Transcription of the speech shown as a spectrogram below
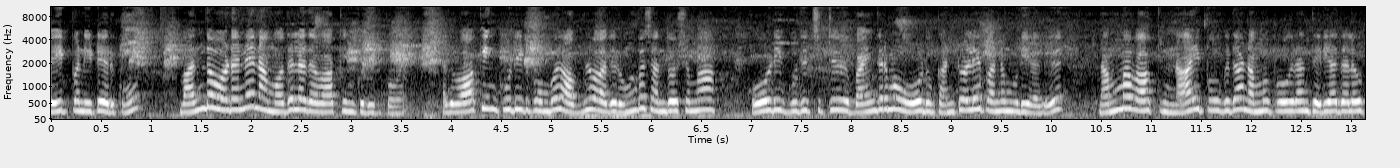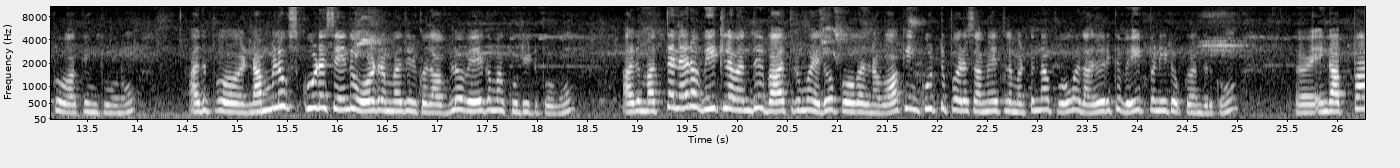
வெயிட் பண்ணிகிட்டே இருக்கும். வந்த உடனே நான் முதல்ல அதை வாக்கிங் கூட்டிகிட்டு போவேன். அது வாக்கிங் கூட்டிகிட்டு போகும்போது அவ்வளோ அது ரொம்ப சந்தோஷமாக ஓடி குதிச்சுட்டு பயங்கரமாக ஓடும். கண்ட்ரோலே பண்ண முடியாது. நம்ம வாக்கிங் நாய் போகுதா நம்ம போகுதான்னு தெரியாத அளவுக்கு வாக்கிங் போகணும். அது போ நம்மளும் கூட சேர்ந்து ஓடுற மாதிரி இருக்கும். அது அவ்வளோ வேகமாக கூட்டிகிட்டு போகும். அது மற்ற நேரம் வீட்டில் வந்து பாத்ரூமோ ஏதோ போகாது. நான் வாக்கிங் கூப்பிட்டு போகிற சமயத்தில் மட்டும்தான் போகும். அது அது வரைக்கும் வெயிட் பண்ணிட்டு உட்காந்துருக்கும் எங்கள் அப்பா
